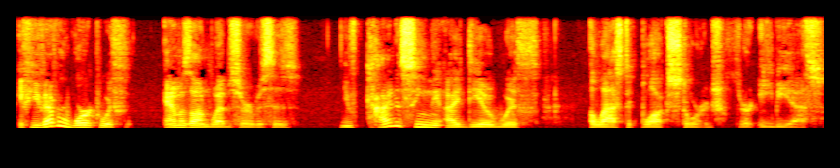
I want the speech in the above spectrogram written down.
if you've ever worked with Amazon Web Services, you've kind of seen the idea with Elastic Block Storage, or EBS.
